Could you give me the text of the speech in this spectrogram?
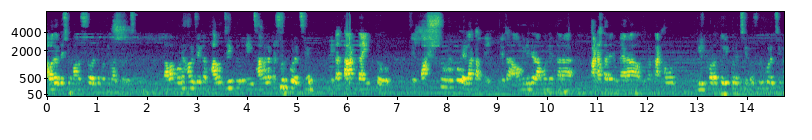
আমাদের দেশের মানুষও হয়তো প্রতিবাদ করেছে। আমার মনে হয় যে এটা ভারত যেহেতু এই ঝামেলাটা শুরু করেছে, এটা তার দায়িত্ব যে পাঁচশো উপর এলাকাতে যেটা আওয়ামী লীগের আমলে তারা কাটাতারের বেড়া অথবা কাঠামো বিল করা তৈরি করেছিল, শুরু করেছিল,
